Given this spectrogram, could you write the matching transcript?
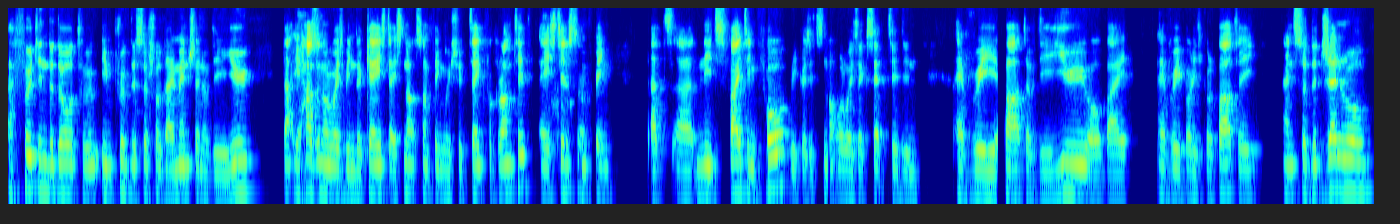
a foot in the door to improve the social dimension of the EU. That it hasn't always been the case. That it's not something we should take for granted. It's still something that uh, needs fighting for because it's not always accepted in every part of the EU or by every political party. And so the general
